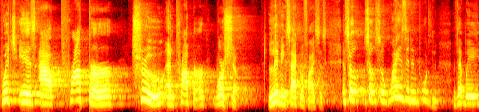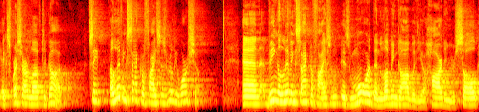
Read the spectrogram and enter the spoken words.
which is our proper, true, and proper worship. Living sacrifices. And so, so, so why is it important? that we express our love to God. See, a living sacrifice is really worship. And being a living sacrifice is more than loving God with your heart and your soul.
